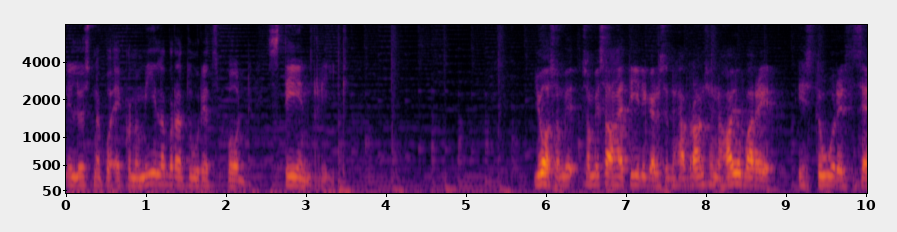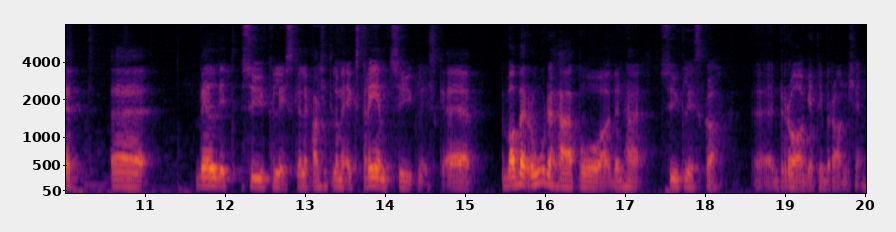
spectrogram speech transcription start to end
Ni lyssnar på Ekonomilaboratoriets podd Stenrik. Jo, som vi, som vi sa här tidigare så den här branschen har ju varit historiskt sett eh, väldigt cyklisk, eller kanske till och med extremt cyklisk. Eh, vad beror det här på, den här cykliska eh, draget i branschen?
